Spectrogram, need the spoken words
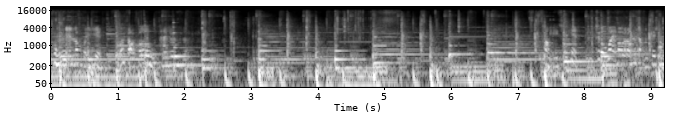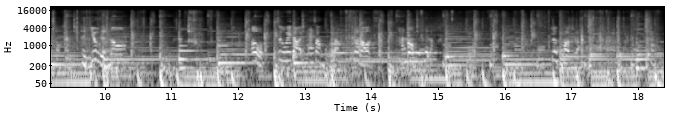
童年的回忆。我小时候的午餐就是。片，这个外包装长得非常好看，很诱人哦。哦，这个味道也太上头了，这个好好吃，它脑子配了，这个可好吃了。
